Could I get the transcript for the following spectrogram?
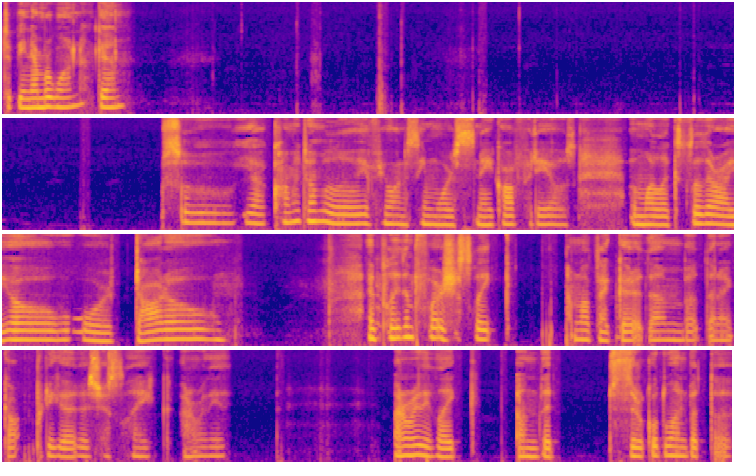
to be number one again. So yeah, comment down below if you want to see more snake off videos, more like Slither.io or Dotto. I played them before. It's just like I'm not that good at them, but then I got pretty good. It's just like I don't really, I don't really like um the circled one, but the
